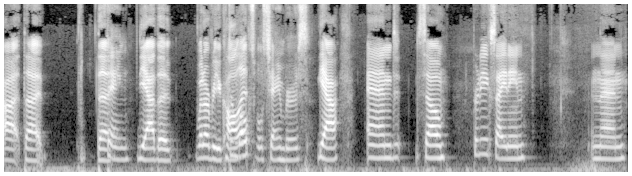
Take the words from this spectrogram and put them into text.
uh the the Thing. Yeah, the whatever you The call it. multiple chambers Yeah. And so pretty exciting. And then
